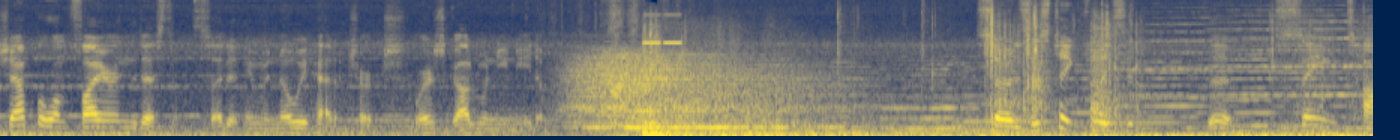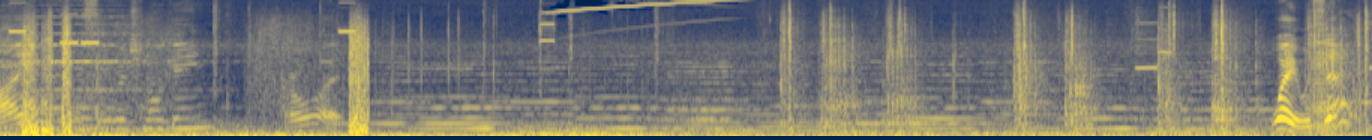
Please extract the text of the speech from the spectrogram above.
Chapel on fire in the distance. I didn't even know we had a church. Where's God when you need him? So does this take place at the same time as the original game? Or what? Wait, what's that?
